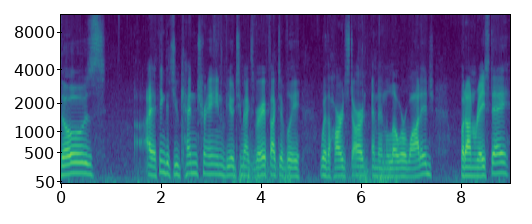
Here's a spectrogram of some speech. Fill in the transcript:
Those, I think that you can train VO2 max very effectively with a hard start and then lower wattage. But on race day,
